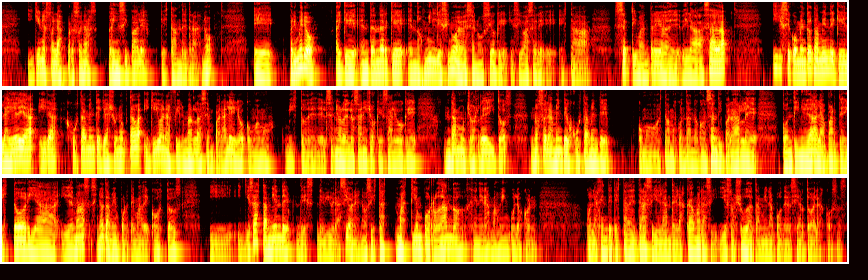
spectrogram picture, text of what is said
y quiénes son las personas principales que están detrás, ¿no? Eh, primero, hay que entender que en 2019 se anunció que, se iba a hacer eh, esta séptima entrega de la saga y se comentó también de que la idea era justamente que haya una octava y que iban a filmarlas en paralelo, como hemos visto desde El Señor de los Anillos, que es algo que da muchos réditos, no solamente justamente como estábamos contando con Santi, para darle continuidad a la parte de historia y demás, sino también por tema de costos y, quizás también de, vibraciones, ¿no? Si estás más tiempo rodando, generas más vínculos con, con la gente que está detrás y delante de las cámaras y, eso ayuda también a potenciar todas las cosas.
